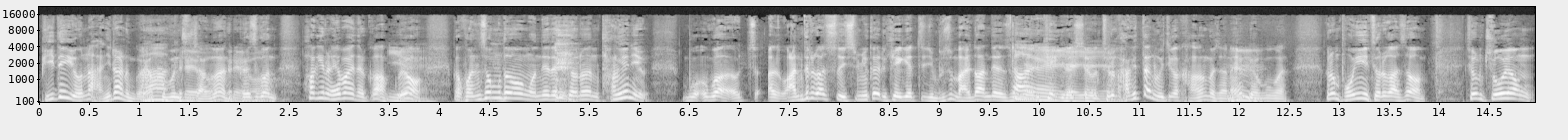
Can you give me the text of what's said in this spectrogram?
비대위원은 아니라는 거예요. 아, 그분 그래요, 주장은. 그래요. 그래서 그건 확인을 해봐야 될 것 같고요. 예. 그러니까 권성동 원내대표는 당연히 뭐, 뭐, 안 들어갈 수 있습니까? 이렇게 얘기했더니 무슨 말도 안 되는 소리야 아, 이렇게 예, 얘기를 했어요. 예, 예, 들어가겠다는 의지가 강한 거잖아요, 음. 결국은. 그럼 본인이 들어가서 지금 주호영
